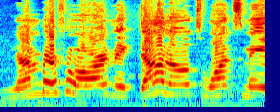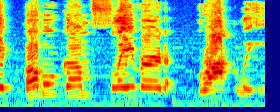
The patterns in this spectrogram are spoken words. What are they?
Number four, McDonald's once made bubblegum flavored broccoli.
